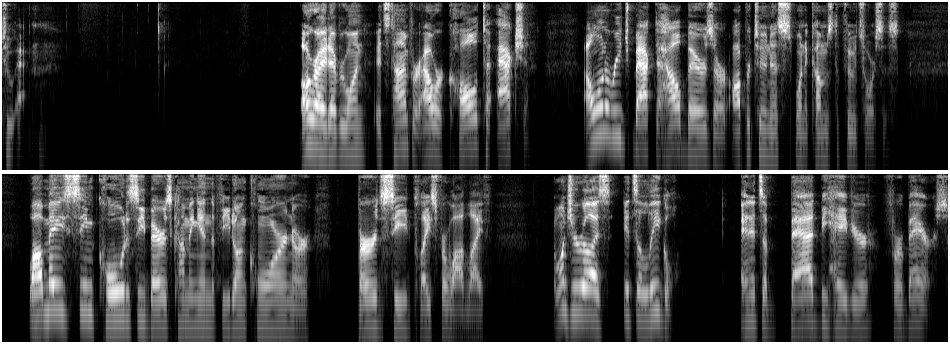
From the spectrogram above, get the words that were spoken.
to action. All right, everyone. It's time for our call to action. I want to reach back to how bears are opportunists when it comes to food sources. While it may seem cool to see bears coming in to feed on corn or bird seed placed for wildlife, I want you to realize it's illegal and it's a bad behavior for bears.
